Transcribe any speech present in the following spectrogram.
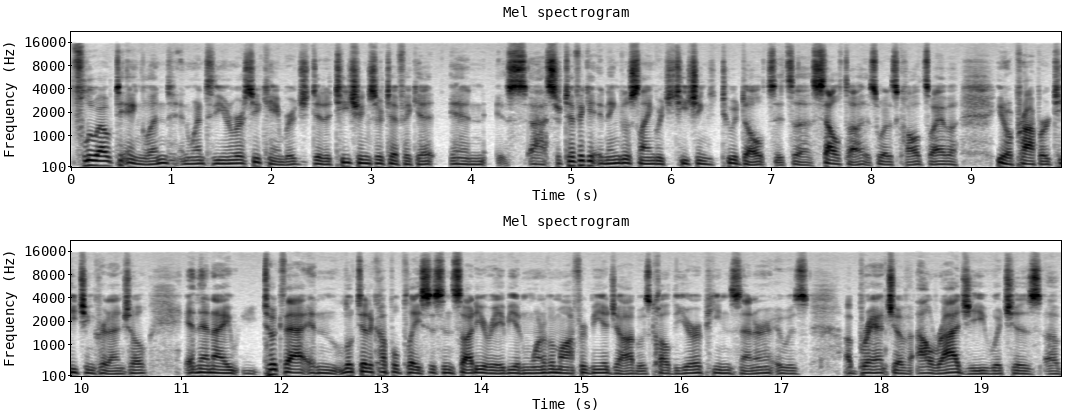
flew out to England and went to the University of Cambridge, did a teaching certificate in uh, certificate in English language teaching to adults. It's a CELTA is what it's called. So I have a you know proper teaching credential. And then I took that and looked at a couple places in Saudi Arabia, and one of them offered me a job. It was called the European Center. It was a branch of Al Rajhi, which is a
